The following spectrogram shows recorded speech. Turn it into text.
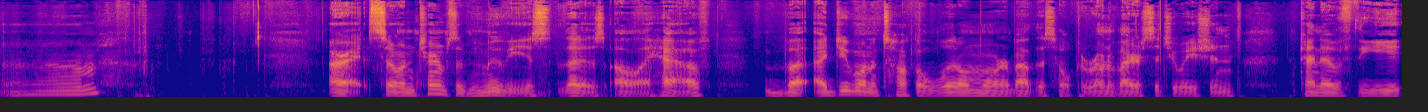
Um All right, so in terms of movies, that is all I have. But I do want to talk a little more about this whole coronavirus situation kind of the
